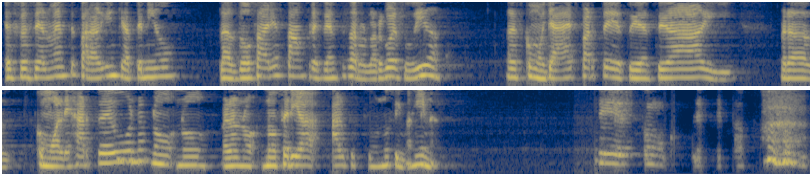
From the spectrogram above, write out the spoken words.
especialmente para alguien que ha tenido las dos áreas tan presentes a lo largo de su vida. Es como ya es parte de tu identidad y, ¿verdad? Como alejarte de uno no, no, ¿verdad? no, no sería algo que uno se imagina. Sí, es como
